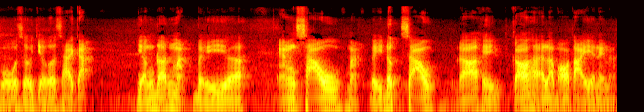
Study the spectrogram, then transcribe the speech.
của sửa chữa sai cách dẫn đến mặt bị ờ, ăn sâu mặt bị đứt sâu đó thì có thể là bỏ tay anh em ạ à.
